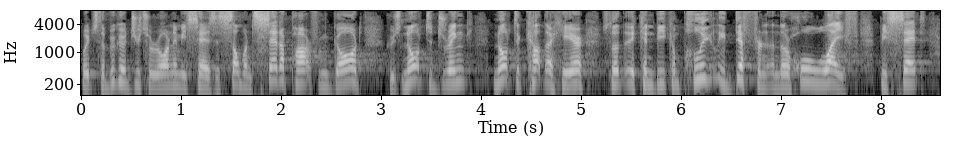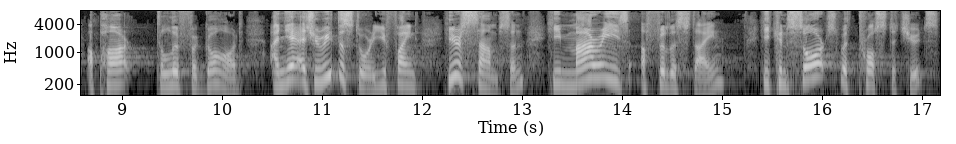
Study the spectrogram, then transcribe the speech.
which the book of Deuteronomy says is someone set apart from God who's not to drink, not to cut their hair, so that they can be completely different and their whole life, be set apart to live for God. And yet, as you read the story, you find here's Samson. He marries a Philistine. He consorts with prostitutes.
